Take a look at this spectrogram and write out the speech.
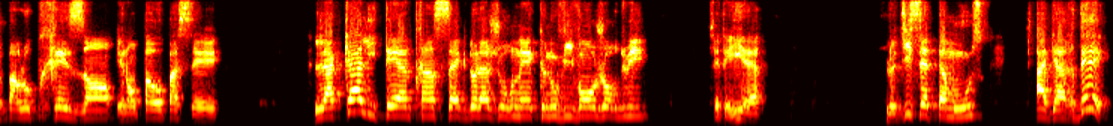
parle au présent et non pas au passé. La qualité intrinsèque de la journée que nous vivons aujourd'hui, c'était hier. Le 17 Tammuz a gardé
